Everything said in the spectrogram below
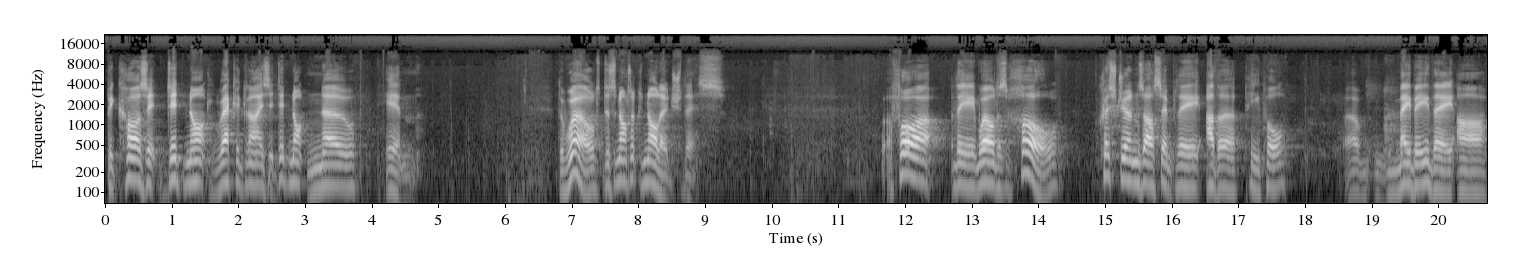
because it did not recognize, it did not know him. The world does not acknowledge this. For the world as a whole, Christians are simply other people um, maybe they are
